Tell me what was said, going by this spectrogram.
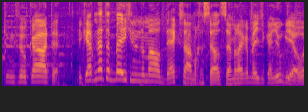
Fucking veel kaarten. Ik heb net een beetje een normaal deck samengesteld. Zeg maar dat ik een beetje kan Yu-Gi-Oh!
